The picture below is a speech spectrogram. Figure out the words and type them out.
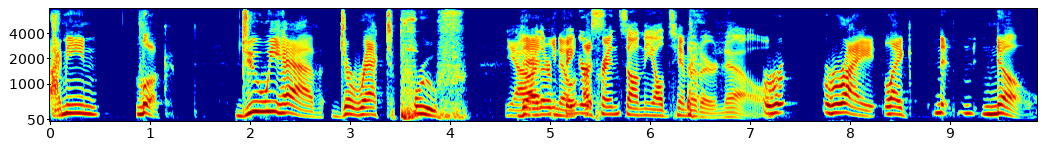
I mean, look, do we have direct proof? Yeah, that, are there you know, a- fingerprints on the altimeter? No. R- right. Like, n- n- no.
